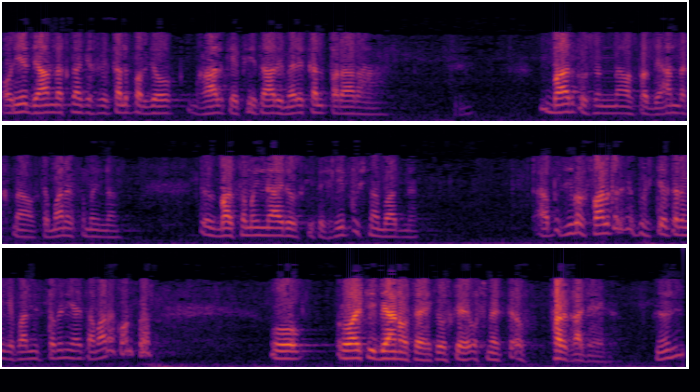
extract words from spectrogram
اور یہ دھیان رکھنا کہ اس کے کل پر جو حال کے فیت آ میرے کل پر آ رہا ہے۔ بات کو سننا، اس پر دھیان رکھنا، اس کے معنی سمجھنا۔ بات سمجھ نہ آ رہی اس کی تشریح پوچھنا بعد میں۔ آپ اسی وقت سوال کر کے پوچھتے کریں گے پانی سمجھ نہیں آئے ہمارا کون سا وہ روایتی بیان ہوتا ہے کہ اس کے اس میں فرق آ جائے گا۔ جی؟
